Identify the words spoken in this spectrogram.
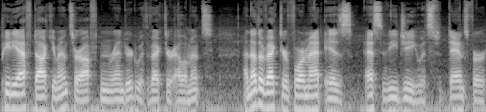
PDF documents are often rendered with vector elements. Another vector format is SVG, which stands for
